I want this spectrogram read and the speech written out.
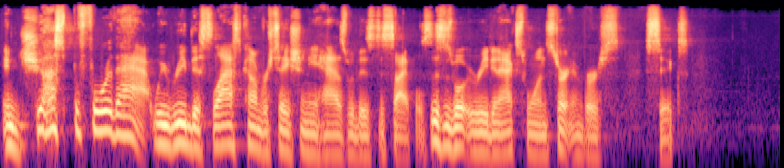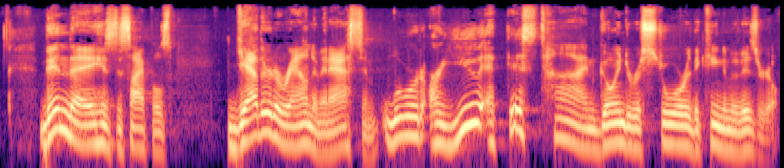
And just before that, we read this last conversation he has with his disciples. This is what we read in Acts 1, starting in verse 6. Then they, his disciples, gathered around him and asked him, Lord, are you at this time going to restore the kingdom of Israel?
